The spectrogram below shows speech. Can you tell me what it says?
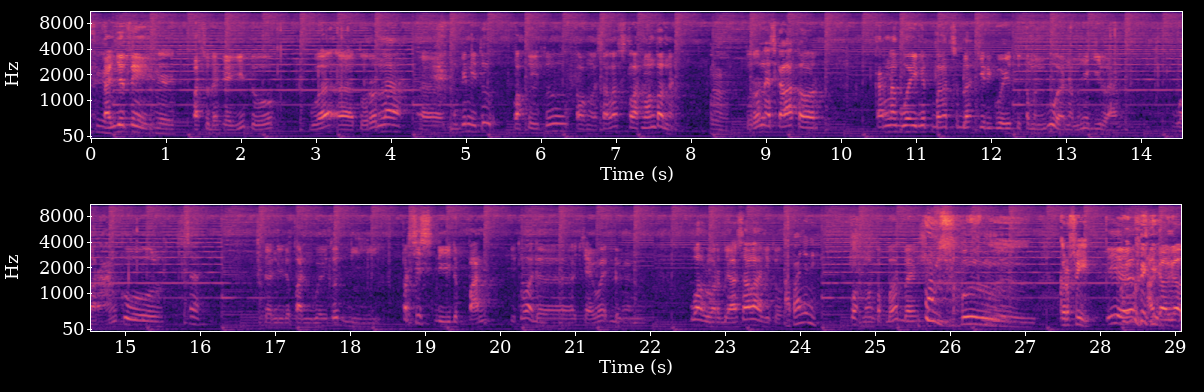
lanjut nih. Iya. Pas sudah kayak gitu, gue turun lah. Eh, mungkin itu waktu itu kalau nggak salah setelah nonton ya, Hmm. turun eskalator. Karena gue inget banget sebelah kiri gue itu temen gue namanya Gilang. Gue rangkul, set. Dan di depan gue itu di persis di depan itu ada cewek dengan wah luar biasa lah gitu. Apanya nih? Wah montok banget bang. Curvy. Iya, agak-agak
